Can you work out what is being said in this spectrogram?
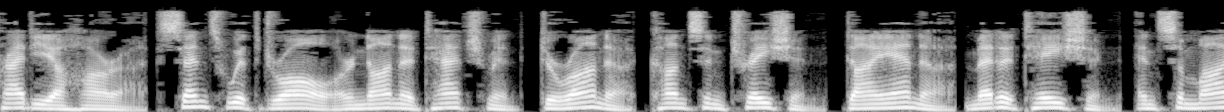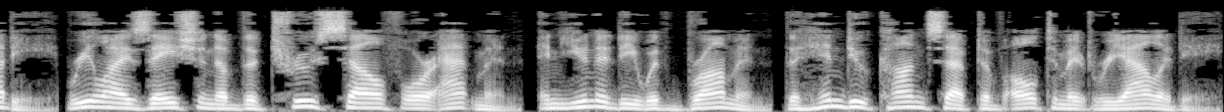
pratyahara sense withdrawal or non-attachment, dharana concentration, dhyana meditation, and samadhi realization of the true self or atman, and unity with Brahman the Hindu concept of ultimate reality.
